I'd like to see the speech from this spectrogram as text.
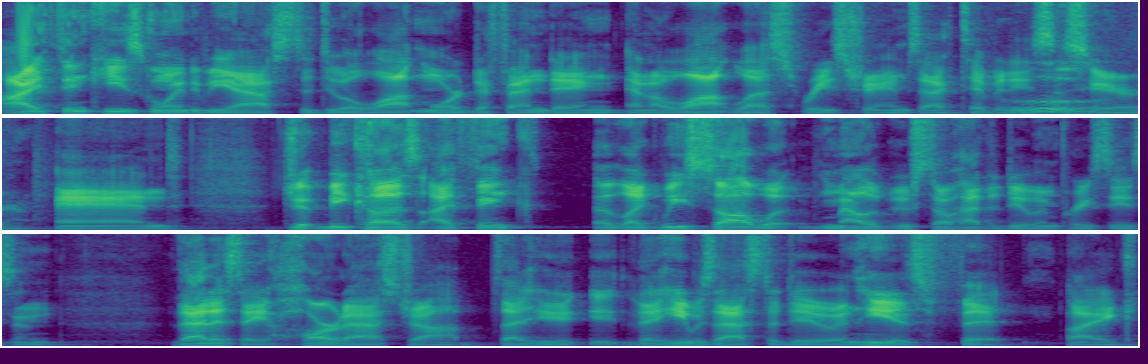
I think he's going to be asked to do a lot more defending and a lot less Reece James activities this year, and j- because I think uh, like we saw what Malo Gusto had to do in preseason, that is a hard ass job that he that he was asked to do, and he is fit. Like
